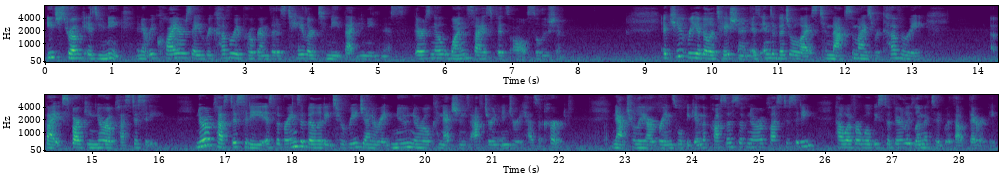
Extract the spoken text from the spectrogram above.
Each stroke is unique and it requires a recovery program that is tailored to meet that uniqueness. There is no one size fits all solution. Acute rehabilitation is individualized to maximize recovery by sparking neuroplasticity. Neuroplasticity is the brain's ability to regenerate new neural connections after an injury has occurred. Naturally, our brains will begin the process of neuroplasticity, however, will be severely limited without therapy.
